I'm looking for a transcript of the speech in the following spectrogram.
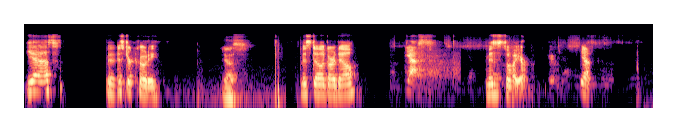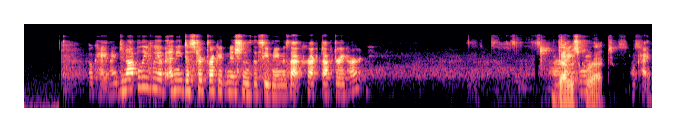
Yes. Mr. Cody, Yes. Miss Delagardelle, Yes. Ms. Sawyer. Yes. Okay, and I do not believe we have any district recognitions this evening. Is that correct, Dr. Ahart? All That right, is well- correct. Okay,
